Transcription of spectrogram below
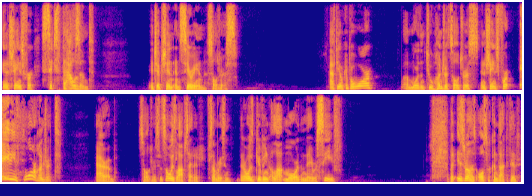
in exchange for 6,000 Egyptian and Syrian soldiers. After the Yom Kippur War, uh, more than 200 soldiers in exchange for 8,400 Arab soldiers. It's always lopsided for some reason. They're always giving a lot more than they receive. But Israel has also conducted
